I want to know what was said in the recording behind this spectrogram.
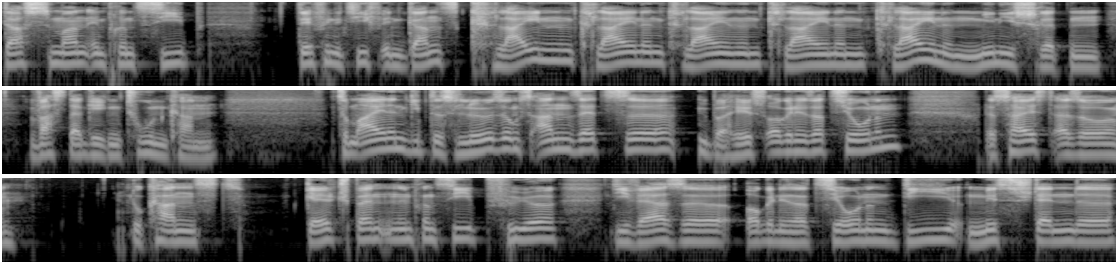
dass man im Prinzip definitiv in ganz kleinen, kleinen, kleinen, kleinen, kleinen Minischritten was dagegen tun kann. Zum einen gibt es Lösungsansätze über Hilfsorganisationen. Das heißt also, du kannst Geld spenden im Prinzip für diverse Organisationen, die Missstände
